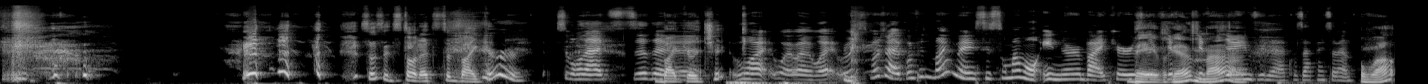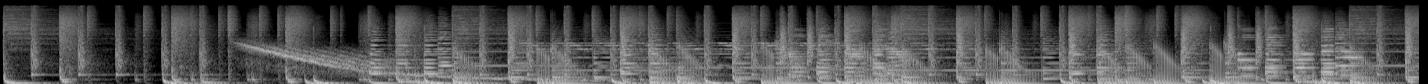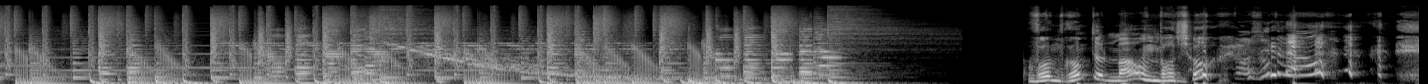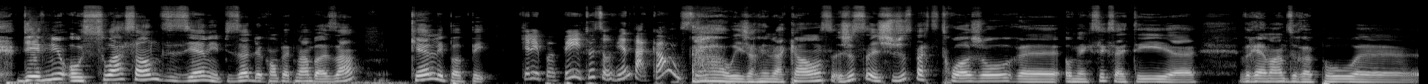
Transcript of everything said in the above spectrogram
Ça, c'est ton attitude biker? C'est mon attitude. euh, Biker chick? Ouais, ouais, ouais, ouais. Oui, c'est pas, j'avais pas vu de même, mais c'est sûrement mon inner biker. Ben, qui, qui vraiment. revient vu la cause de la fin de semaine. Wow. Vroom vroom tout le monde, bonjour! Bonjour tout le monde! Bienvenue au 70e épisode de Complètement Buzzant. Quelle épopée! Quelle épopée! Et toi, tu reviens de vacances? Ah oui, j'en reviens de vacances. Juste, je suis juste parti trois jours euh, au Mexique. Ça a été euh, vraiment du repos euh,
